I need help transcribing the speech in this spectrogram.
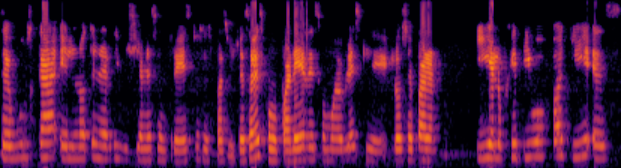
se busca el no tener divisiones entre estos espacios, ya sabes, como paredes o muebles que los separan. Y el objetivo aquí es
